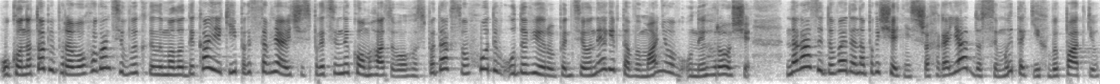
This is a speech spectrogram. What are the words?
У Конотопі правоохоронці викрили молодика, який, представляючись працівником газового господарства, входив у довіру пенсіонерів та виманював у них гроші. Наразі доведена причетність шахрая до семи таких випадків.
